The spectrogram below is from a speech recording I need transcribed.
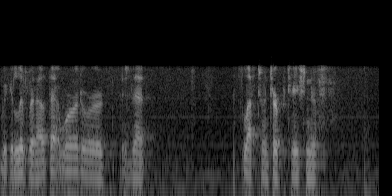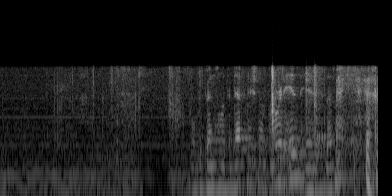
we could live without that word, or is that, it's left to interpretation of, Well, depends on what the definition of the word is, is, doesn't it?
